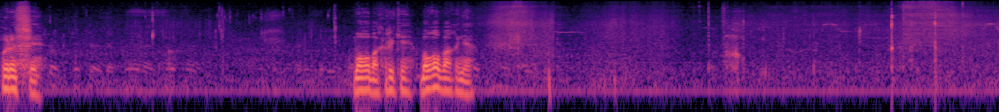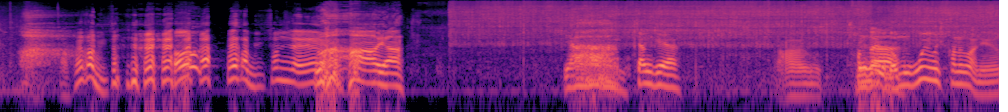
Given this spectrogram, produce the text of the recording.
그렇지. 먹어봐 그렇게 먹어봐 그냥. 아, 회가 미쳤네. 어? 회가 미쳤네. 와, 야. 야, 짱재야. 아, 첫 날에 내가- 너무 호의호식 하는 거 아니에요?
